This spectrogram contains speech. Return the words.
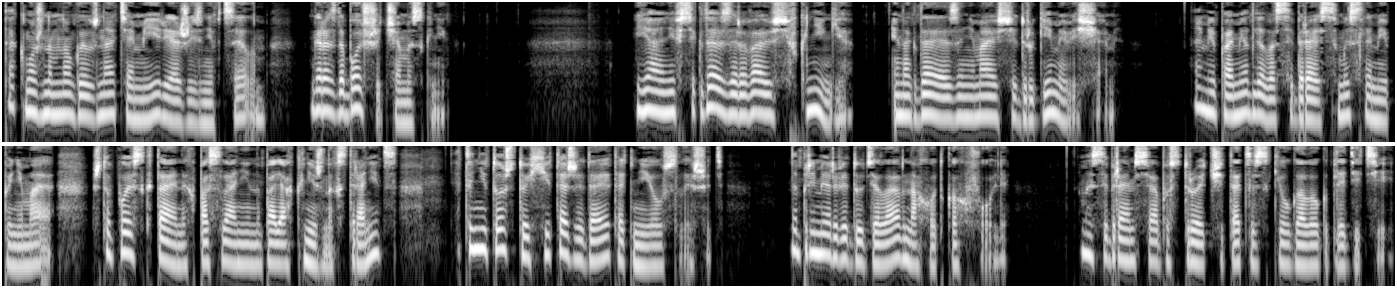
Так можно многое узнать о мире, о жизни в целом, гораздо больше, чем из книг. Я не всегда зарываюсь в книги. Иногда я занимаюсь и другими вещами. Эми помедлила, собираясь с мыслями и понимая, что поиск тайных посланий на полях книжных страниц — это не то, что Хит ожидает от нее услышать. Например, веду дела в находках Фоли. Мы собираемся обустроить читательский уголок для детей.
